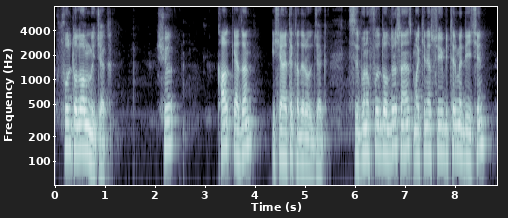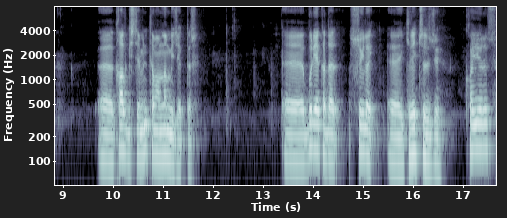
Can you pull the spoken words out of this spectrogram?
full dolu olmayacak. Şu kalk yazan işarete kadar olacak. Siz bunu full doldurursanız makine suyu bitirmediği için e, kalk işlemini tamamlamayacaktır. E, buraya kadar suyla e, kireç çözücü koyuyoruz.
